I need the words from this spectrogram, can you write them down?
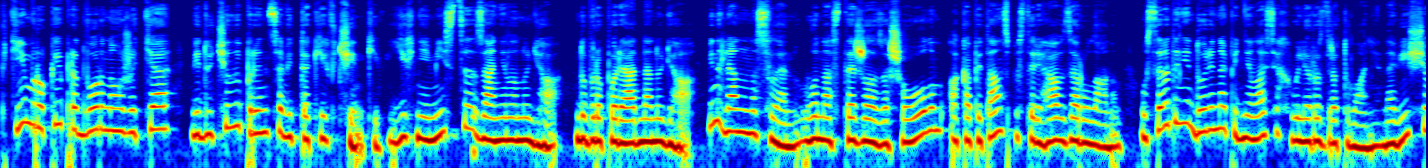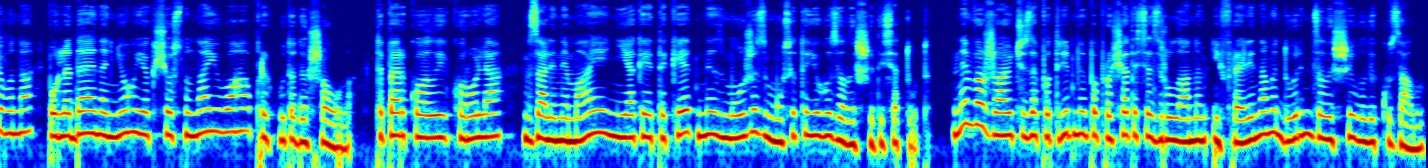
Втім, роки придворного життя відучили принца від таких вчинків. Їхнє місце зайняла нудьга, добропорядна нудьга. Він глянув на селену. Вона стежила за шаолом, а капітан спостерігав за Руланом. Усередині Доріна піднялася хвиля роздратування. Навіщо вона поглядає на нього, якщо основна увага прикута до шаола? Тепер, коли короля в залі немає, ніякий етикет не зможе змусити його залишитися тут. Не вважаючи за потрібне попрощатися з Руланом і Фрелінами, Дурін залишив велику залу.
